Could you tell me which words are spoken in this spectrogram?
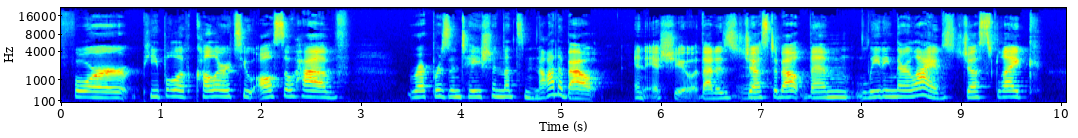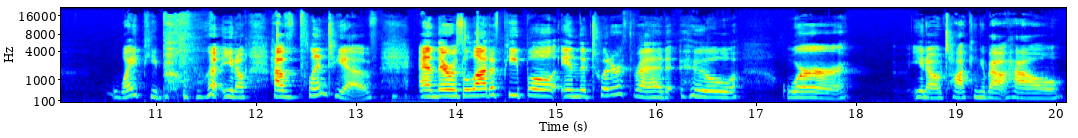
for people of color to also have representation that's not about an issue that is just about them leading their lives just like white people you know have plenty of. And there was a lot of people in the twitter thread who were you know talking about how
